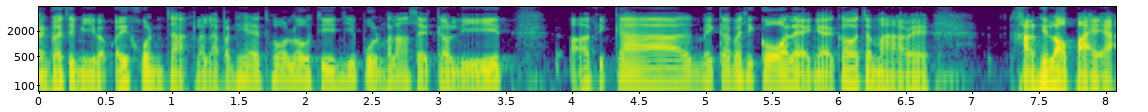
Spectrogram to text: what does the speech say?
มันก็จะมีแบบเอ้ยคนจากหลาย ๆ ประเทศทั่วโลกจีน ญี่ปุ่นฝรั่งเศสเกาหลีแอฟริกาอเมริกาเม็กซิโกอะไรอย่างเงี้ยก็จะมาเว้ยครั้งที่เราไปอะ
